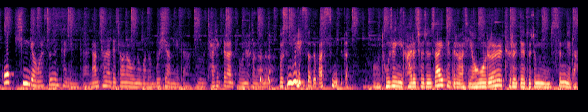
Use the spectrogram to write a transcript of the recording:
꼭 신경을 쓰는 편입니다. 남편한테 전화 오는 거는 무시합니다. 어, 자식들한테 오는 전화는 무슨 일 있어도 받습니다. 어, 동생이 가르쳐 준 사이트에 들어가서 영어를 들을 때도 좀 씁니다.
